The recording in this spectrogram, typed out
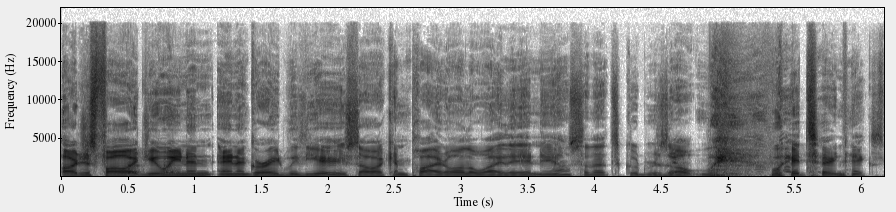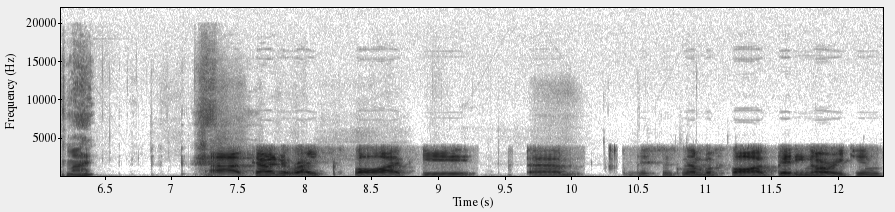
I just followed you in and, and agreed with you, so I can play it either way there now. So that's a good result. Where, where to next, mate? Uh, I'm going to race five here. Um, this is number five, Betting Origin.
